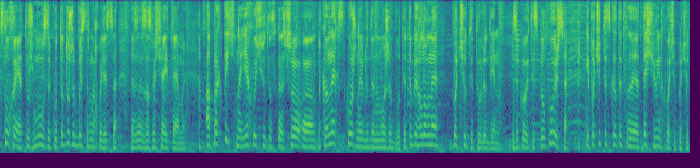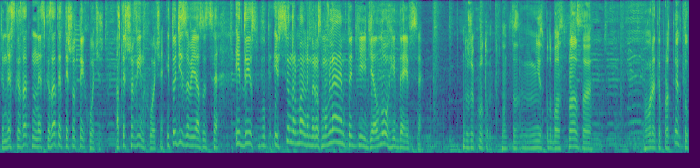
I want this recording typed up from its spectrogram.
слухає ту ж музику, то дуже швидко знаходяться е, зазвичай теми. А практично я хочу тут сказати, що е, конект з кожною людиною може бути. Тобі головне почути ту людину, з якою ти спілкуєшся, і почути сказати е, те, що він хоче почути. Не сказати, не сказати те, що ти хочеш, а те, що він хоче. І тоді зав'язується і диспут, і все нормально. Ми розмовляємо тоді, і діалог іде, і все. Дуже круто. От Мені сподобалась фраза говорити про те, хто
